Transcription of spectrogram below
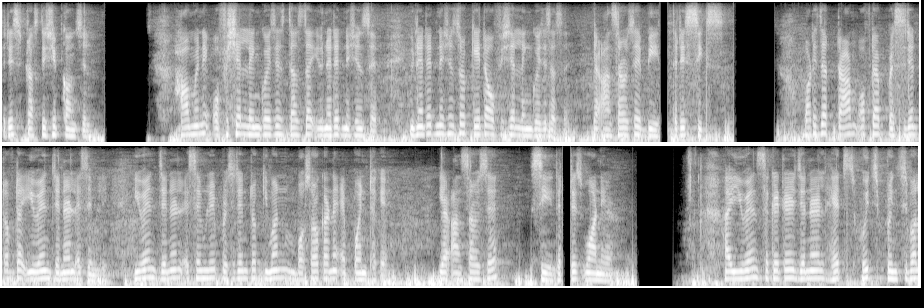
that is Trusteeship Council how many official languages does the United Nations have United নেশ্যনছৰ কেইটা অফিচিয়েল লেংগুৱেজেছ আছে? ইয়াৰ আনচাৰ হৈছে B that is six what is the term of the president of the U N General Assembly U N General এছেম্বলিৰ প্ৰেচিডেণ্টৰ কিমান বছৰৰ কাৰণে এপইণ্ট থাকে? ইয়াৰ আনচাৰ হৈছে C that is one year U N Secretary General heads which principal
